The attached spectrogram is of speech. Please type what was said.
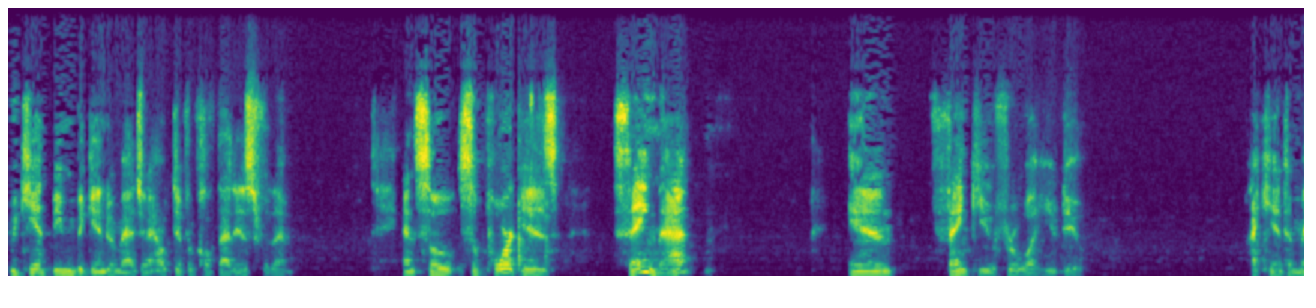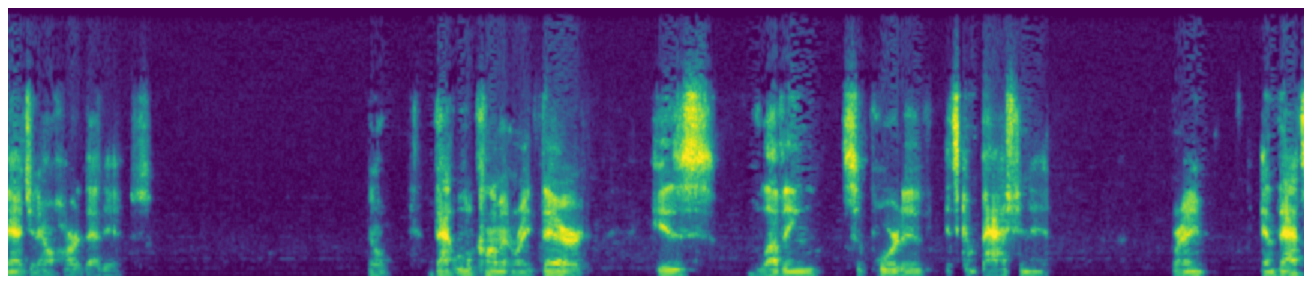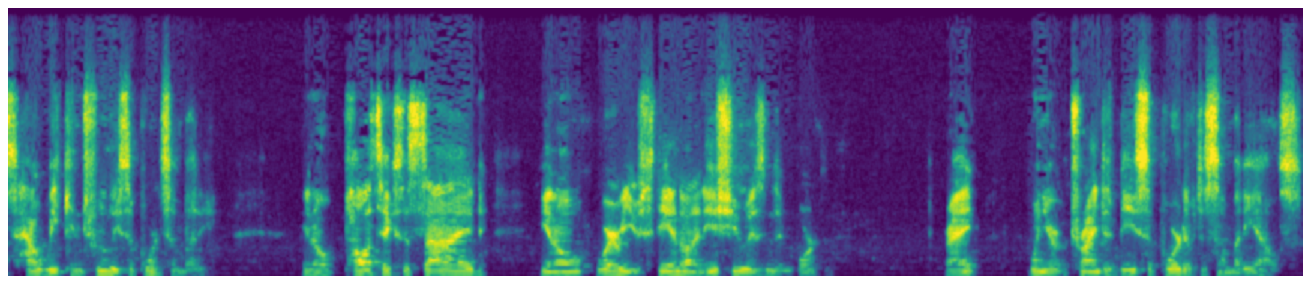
we can't even begin to imagine how difficult that is for them and so support is saying that and thank you for what you do i can't imagine how hard that is you know that little comment right there is loving, supportive, it's compassionate, right? And that's how we can truly support somebody. You know, politics aside, you know, where you stand on an issue isn't important, right? When you're trying to be supportive to somebody else.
